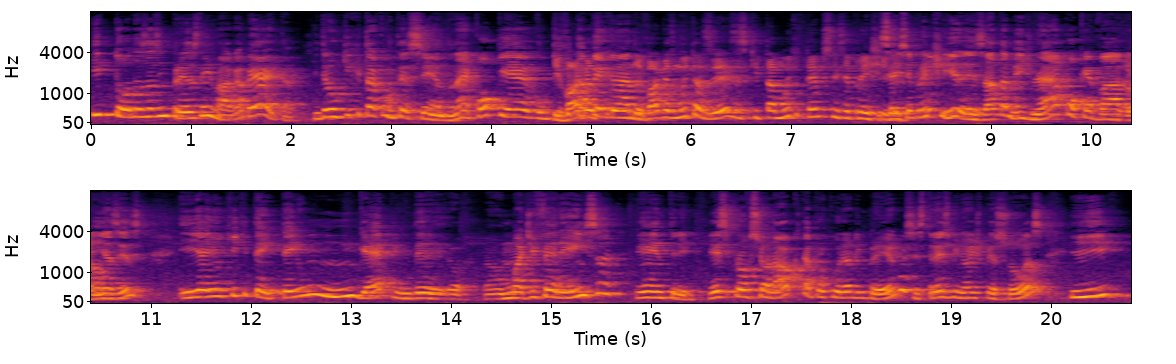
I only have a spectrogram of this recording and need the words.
e todas as empresas têm vaga aberta. Então o que está acontecendo? Né? Qual que é o que está pegando? E vagas muitas vezes que está muito tempo sem ser preenchida. Sem ser preenchida, exatamente. Não é qualquer vaga. Não. E às vezes e aí o que, que tem? Tem um, um gap, um de, uma diferença entre esse profissional que está procurando emprego, esses 3 milhões de pessoas, e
